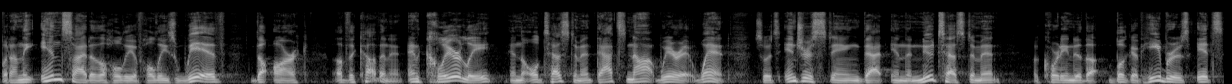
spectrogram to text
but on the inside of the Holy of Holies with the Ark of the covenant. And clearly, in the Old Testament, that's not where it went. So it's interesting that in the New Testament, according to the book of Hebrews, it's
